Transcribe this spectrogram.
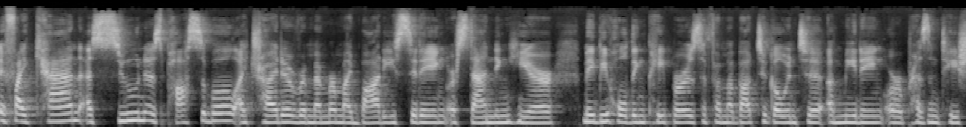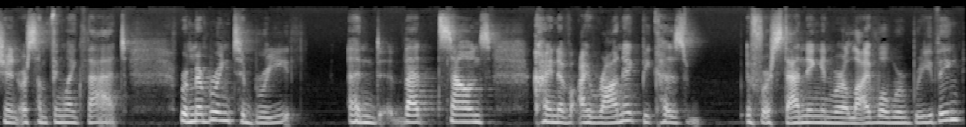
if I can, as soon as possible, I try to remember my body sitting or standing here, maybe holding papers if I'm about to go into a meeting or a presentation or something like that. Remembering to breathe. And that sounds kind of ironic because if we're standing and we're alive while we're breathing,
